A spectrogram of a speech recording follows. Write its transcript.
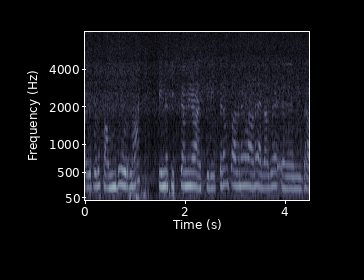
അതുപോലെ സമ്പൂർണ പിന്നെ ഫിറ്റമിനോ അമിനോ ആസിഡ്. ഇത്തരം സാധനങ്ങളാണ് അല്ലാതെ എന്താ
